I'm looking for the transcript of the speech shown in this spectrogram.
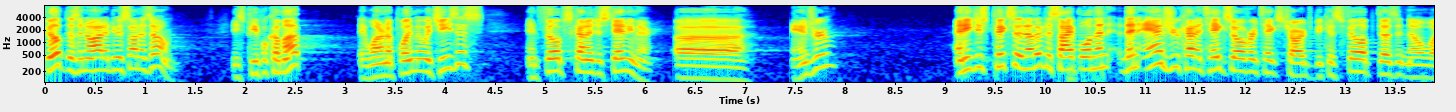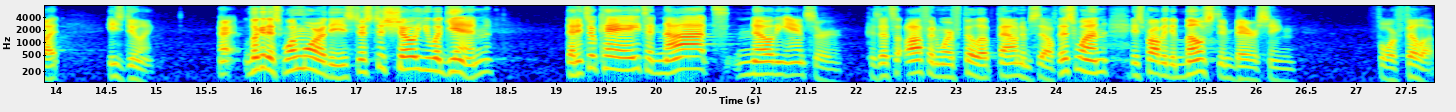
Philip doesn't know how to do this on his own. These people come up, they want an appointment with Jesus, and Philip's kind of just standing there. Uh, Andrew? And he just picks another disciple, and then, then Andrew kind of takes over, takes charge, because Philip doesn't know what he's doing. All right, look at this, one more of these, just to show you again that it's okay to not know the answer, because that's often where Philip found himself. This one is probably the most embarrassing for Philip.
